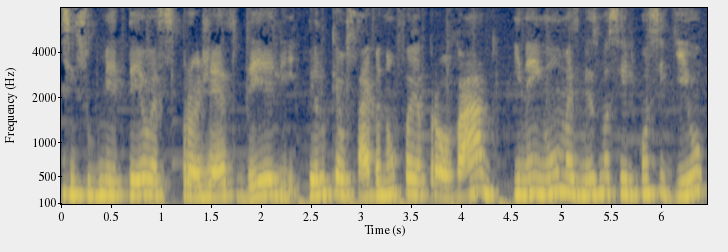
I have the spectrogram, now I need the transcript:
se submeteu a esse projeto dele, pelo que eu saiba não foi aprovado e nenhum, mas mesmo assim ele conseguiu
